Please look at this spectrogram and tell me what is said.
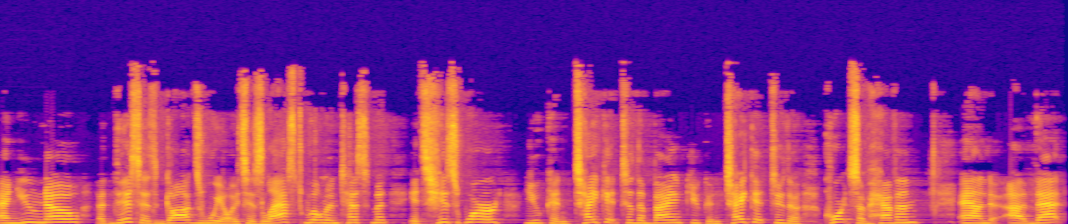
and you know that this is God's will. It's His last will and testament. It's His word. You can take it to the bank. You can take it to the courts of heaven. And uh, that,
